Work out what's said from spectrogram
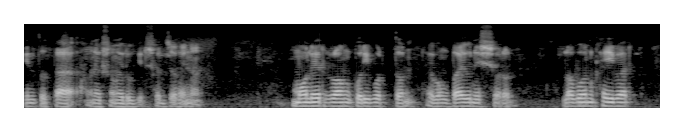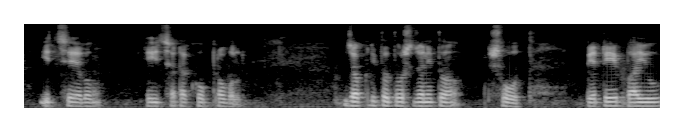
কিন্তু তা অনেক সময় রোগীর সহ্য হয় না। মলের রং পরিবর্তন এবং বায়ু নিঃসরণ, লবণ খাইবার ইচ্ছে এবং এই ইচ্ছাটা খুব প্রবল। যকৃত দোষজনিত শোধ পেটে বায়ু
